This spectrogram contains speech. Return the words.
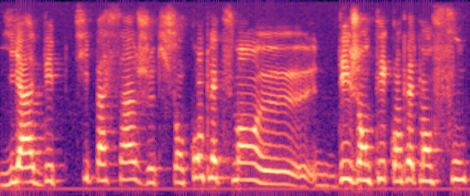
Il y a des petits passages qui sont complètement déjantés, complètement fous,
